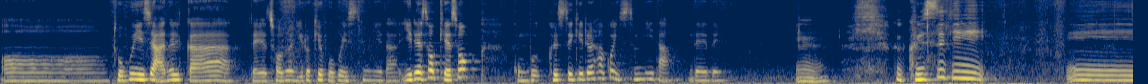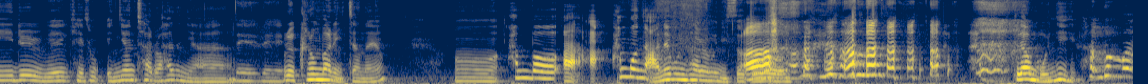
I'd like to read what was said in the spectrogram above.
어, 도구이지 않을까. 네, 저는 이렇게 보고 있습니다. 이래서 계속 공부 글쓰기를 하고 있습니다. 네, 네. 음. 그 글쓰기 이를 왜 계속 N년 차로 하느냐. 네, 네. 우리가 그런 말이 있잖아요. 어, 한 번, 아, 아, 한 번도 안 해본 사람은 있어도. 아. 그 다음 뭐니? 한 번만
